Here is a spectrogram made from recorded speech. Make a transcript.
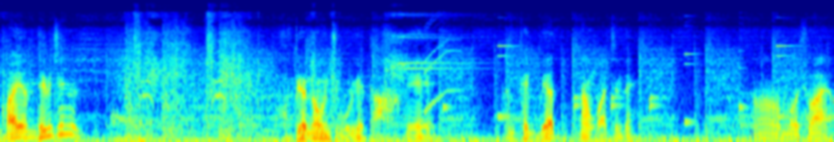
과연 데미지는 몇 나온지 모르겠다. 예. 한 100 몇 나온 것 같은데. 어뭐 좋아요.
